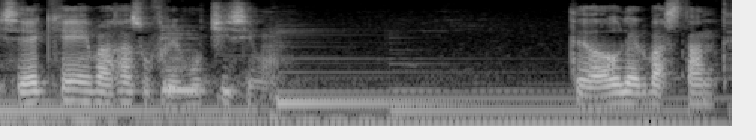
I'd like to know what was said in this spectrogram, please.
y sé que vas a sufrir muchísimo, te va a doler bastante,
